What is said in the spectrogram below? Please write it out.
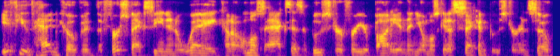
if you've had COVID, the first vaccine, in a way, kind of almost acts as a booster for your body, and then you almost get a second booster. And so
